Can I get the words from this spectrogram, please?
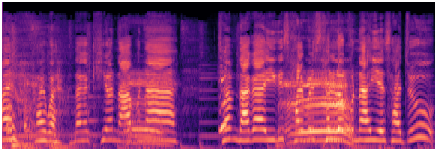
아이고 아이고 나가 기어나구나. 참 나가 이 삶을 살려구나 예 사주.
